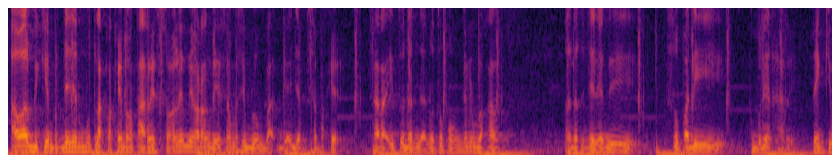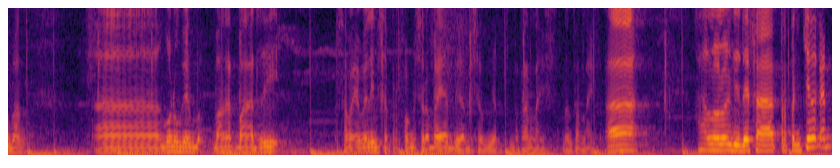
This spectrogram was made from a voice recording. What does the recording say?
awal bikin perjanjian mutlak pakai notaris soalnya ini orang desa masih belum pak diajak bisa pakai cara itu dan nggak nutup kemungkinan bakal ada kejadian di serupa di kemudian hari thank you bang uh, gue nungguin banget bang Adri sama Emily bisa perform di Surabaya biar bisa punya kesempatan live nonton live uh, kalau lo di desa terpencil kan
